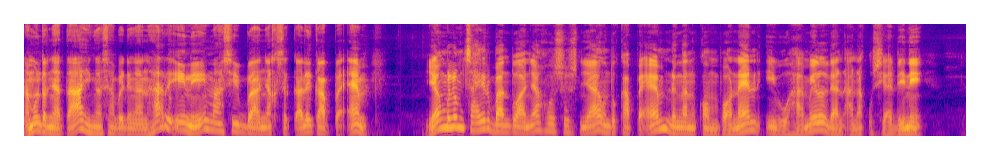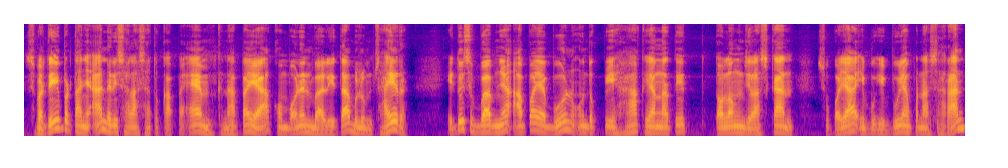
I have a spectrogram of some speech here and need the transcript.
Namun ternyata hingga sampai dengan hari ini masih banyak sekali KPM yang belum cair bantuannya khususnya untuk KPM dengan komponen ibu hamil dan anak usia dini. Seperti pertanyaan dari salah satu KPM, kenapa ya komponen balita belum cair? Itu sebabnya apa ya bun untuk pihak yang ngerti tolong jelaskan supaya ibu-ibu yang penasaran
